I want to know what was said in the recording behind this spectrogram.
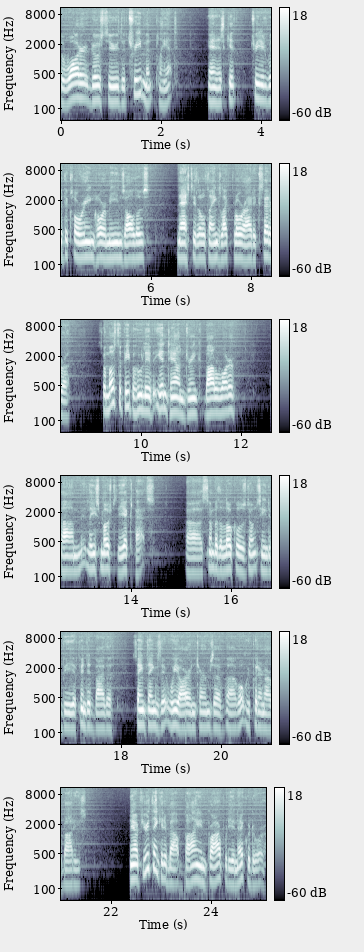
the water goes through the treatment plant and it's gets treated with the chlorine, chloramines, all those nasty little things like fluoride, etc. So most of the people who live in town drink bottled water, um, at least most of the expats. Uh, some of the locals don't seem to be offended by the same things that we are in terms of uh, what we put in our bodies. Now, if you're thinking about buying property in Ecuador,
